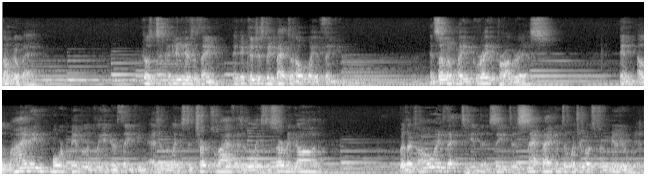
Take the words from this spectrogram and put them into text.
Don't go back. Because here's the thing it could just be back to an old way of thinking. And some have made great progress in aligning more biblically in your thinking as it relates to church life, as it relates to serving God. But there's always that tendency to snap back into what you're most familiar with,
